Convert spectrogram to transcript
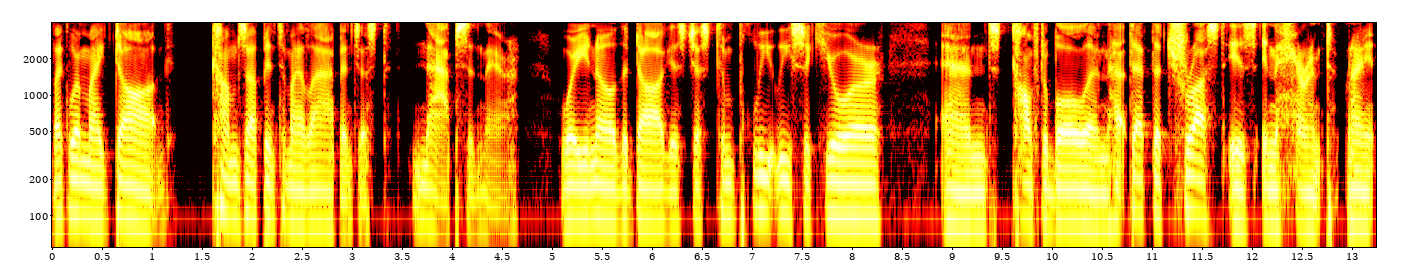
like when my dog comes up into my lap and just naps in there, where you know the dog is just completely secure and comfortable and ha- that the trust is inherent, right?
